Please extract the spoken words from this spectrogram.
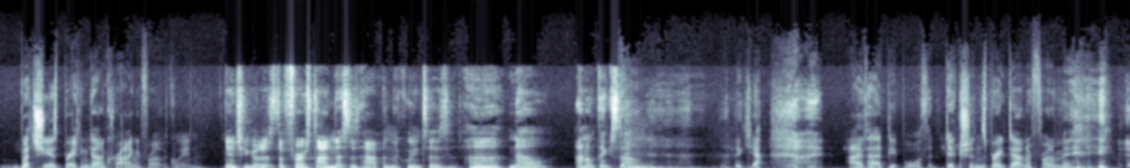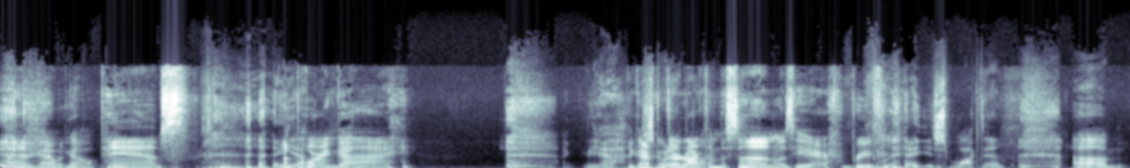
but she is breaking down, crying in front of the queen. And she goes, "This is the first time this has happened." The queen says, "Uh, no, I don't think so. yeah, I've had people with addictions break down in front of me. I had a guy with You no pants, a yeah, boring guy. yeah. The guy from Third Rock line. from the Sun was here briefly. you just walked in. Um,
